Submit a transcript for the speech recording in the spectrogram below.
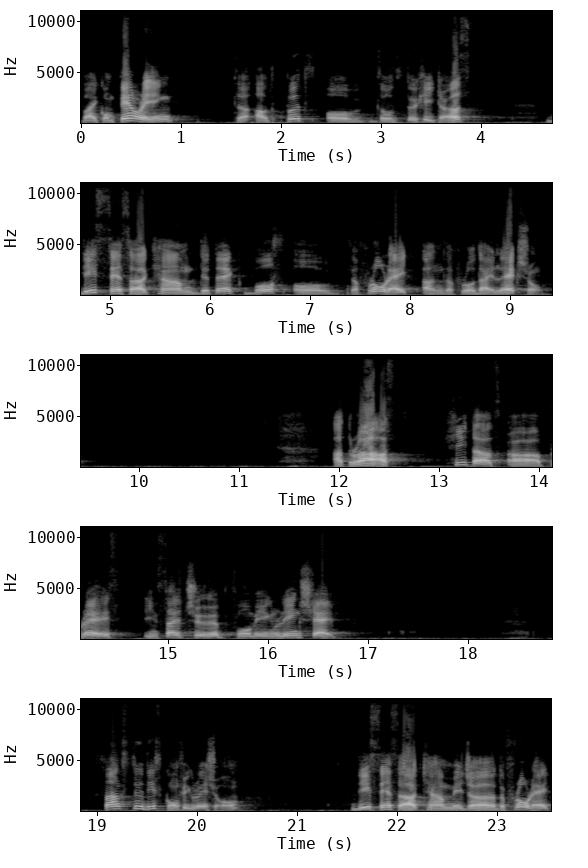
By comparing the outputs of those two heaters, this sensor can detect both of the flow rate and the flow direction. At last, heaters are placed inside tube forming ring shape. Thanks to this configuration, this sensor can measure the flow rate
